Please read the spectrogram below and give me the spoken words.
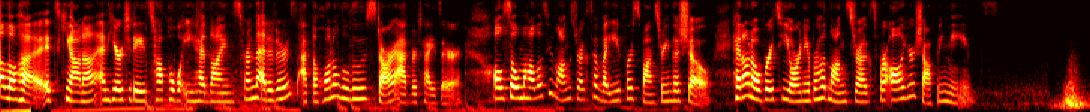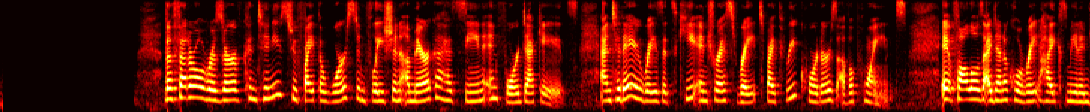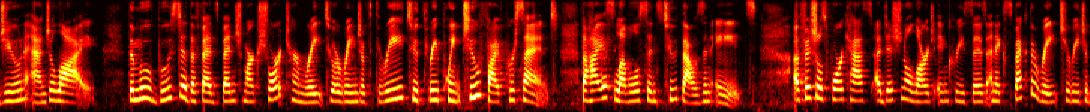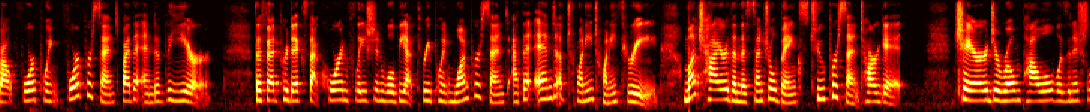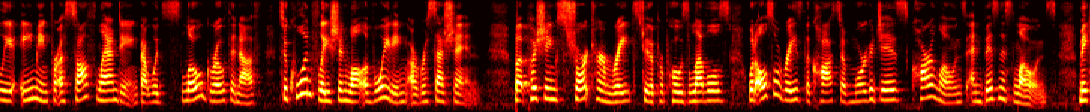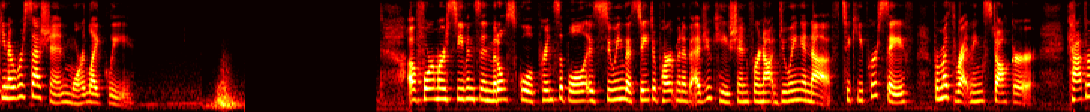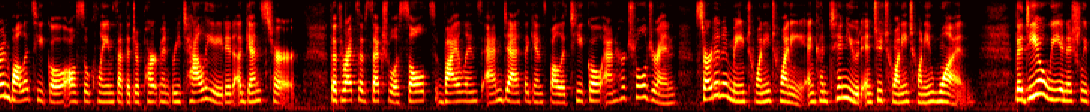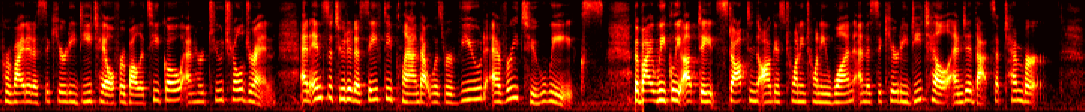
Aloha, it's Kiana, and here are today's top Hawaii headlines from the editors at the Honolulu Star Advertiser. Also, mahalo to Longs Drugs Hawaii for sponsoring the show. Head on over to your neighborhood Longs Drugs for all your shopping needs. The Federal Reserve continues to fight the worst inflation America has seen in four decades, and today raised its key interest rate by three quarters of a point. It follows identical rate hikes made in June and July. The move boosted the Fed's benchmark short term rate to a range of 3 to 3.25%, the highest level since 2008. Officials forecast additional large increases and expect the rate to reach about 4.4% by the end of the year. The Fed predicts that core inflation will be at 3.1% at the end of 2023, much higher than the central bank's 2% target. Chair Jerome Powell was initially aiming for a soft landing that would slow growth enough to cool inflation while avoiding a recession. But pushing short term rates to the proposed levels would also raise the cost of mortgages, car loans, and business loans, making a recession more likely. A former Stevenson Middle School principal is suing the State Department of Education for not doing enough to keep her safe from a threatening stalker. Catherine Balatico also claims that the department retaliated against her. The threats of sexual assault, violence, and death against Balatico and her children started in May 2020 and continued into 2021. The DOE initially provided a security detail for Balatico and her two children and instituted a safety plan that was reviewed every two weeks. The biweekly updates stopped in August 2021 and the security detail ended that September.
